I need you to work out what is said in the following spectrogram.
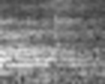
Wow.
